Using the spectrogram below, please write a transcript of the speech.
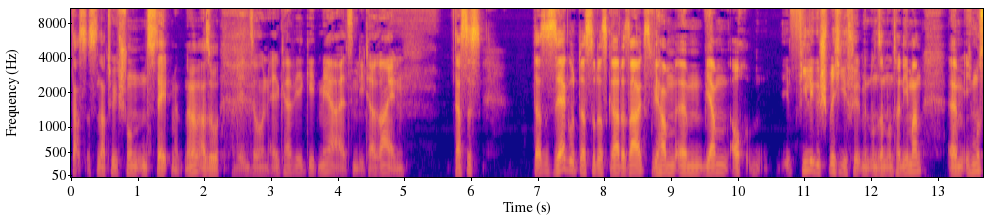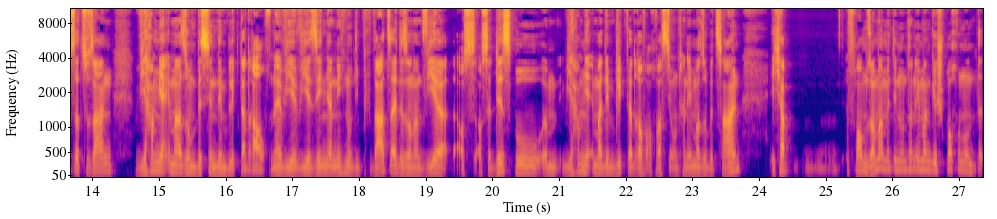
das ist natürlich schon ein Statement, ne? Also. Und in so ein LKW geht mehr als ein Liter rein. Das ist, das ist sehr gut, dass du das gerade sagst. Wir haben, ähm, wir haben auch viele Gespräche geführt mit unseren Unternehmern. Ähm, ich muss dazu sagen, wir haben ja immer so ein bisschen den Blick da drauf. Ne? Wir, wir sehen ja nicht nur die Privatseite, sondern wir aus, aus der Dispo, ähm, wir haben ja immer den Blick da drauf, auch was die Unternehmer so bezahlen. Ich habe vor dem Sommer mit den Unternehmern gesprochen und da,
